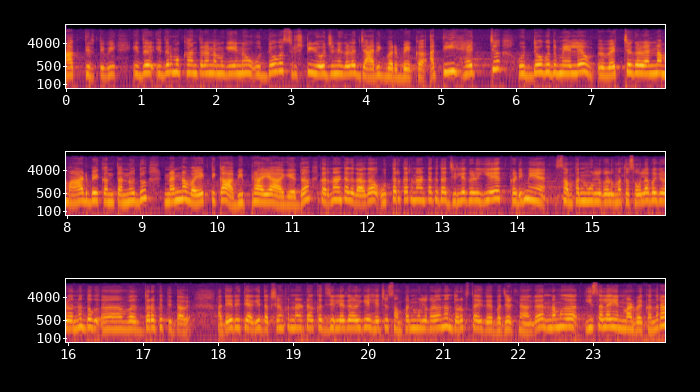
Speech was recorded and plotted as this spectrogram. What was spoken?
ಹಾಕ್ತಿರ್ತೀವಿ. ಇದ್ರ ಇದ್ರ ಮುಖಾಂತರ ನಮಗೇನು ಉದ್ಯೋಗ ಸೃಷ್ಟಿ ಯೋಜನೆಗಳ ಜಾರಿಗೆ ಬರಬೇಕು, ಅತಿ ಹೆಚ್ಚು ಉದ್ಯೋಗದ ಮೇಲೆ ವೆಚ್ಚಗಳನ್ನು ಮಾಡಬೇಕಂತ ಅನ್ನೋದು ನನ್ನ ವೈಯಕ್ತಿಕ ಅಭಿಪ್ರಾಯ ಆಗ್ಯದ. ಕರ್ನಾಟಕದಾಗ, ಉತ್ತರ ಕರ್ನಾಟಕದ ಜಿಲ್ಲೆಗಳಿಗೆ ಕಡಿಮೆ ಸಂಪನ್ಮೂಲಗಳು ಮತ್ತು ಸೌಲಭ್ಯಗಳನ್ನು ದೊರಕುತ್ತಿದ್ದಾವೆ. ಅದೇ ರೀತಿಯಾಗಿ ದಕ್ಷಿಣ ಕರ್ನಾಟಕ ಜಿಲ್ಲೆಗಳಿಗೆ ಹೆಚ್ಚು ಸಂಪನ್ಮೂಲಗಳನ್ನು ದೊರಕಿಸ್ತಾ ಇದೆ ಬಜೆಟ್ನಾಗ. ನಮ್ಗೆ ಈ ಸಲ ಏನು ಮಾಡ್ಬೇಕಂದ್ರೆ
